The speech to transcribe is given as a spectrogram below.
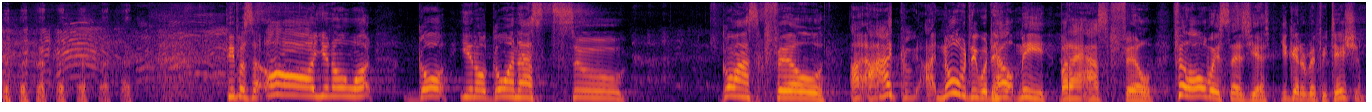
people say, oh, you know what? Go, you know, go and ask Sue. Go ask Phil. I, I, I, nobody would help me, but I asked Phil. Phil always says yes. You get a reputation.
